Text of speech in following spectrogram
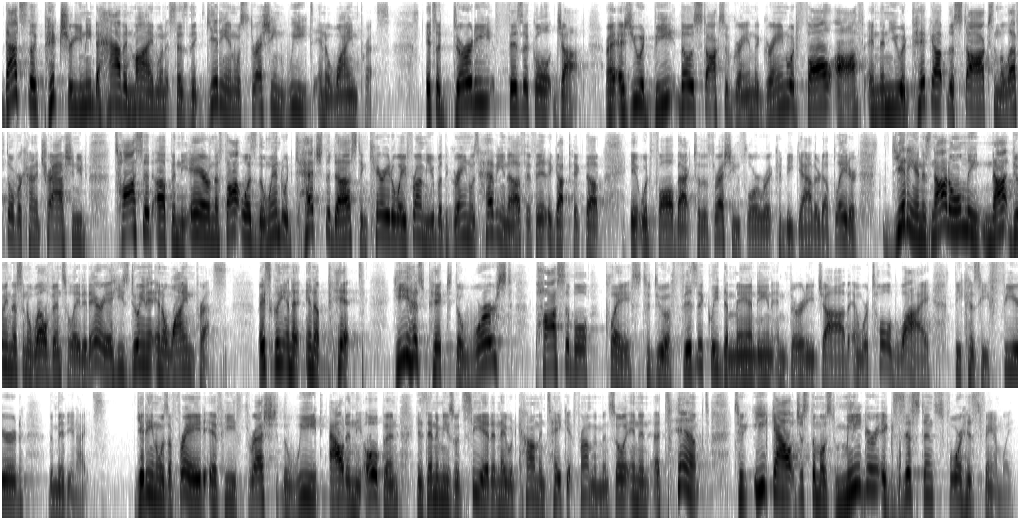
That's the picture you need to have in mind when it says that Gideon was threshing wheat in a wine press. It's a dirty physical job right? As you would beat those stalks of grain, the grain would fall off, and then you would pick up the stalks and the leftover kind of trash and you'd toss it up in the air. And the thought was the wind would catch the dust and carry it away from you, but the grain was heavy enough, if it got picked up, it would fall back to the threshing floor where it could be gathered up later. Gideon is not only not doing this in a well ventilated area, he's doing it in a wine press, basically in a, in a pit. He has picked the worst possible place to do a physically demanding and dirty job. And we're told why because he feared the Midianites. Gideon was afraid if he threshed the wheat out in the open, his enemies would see it and they would come and take it from him. And so, in an attempt to eke out just the most meager existence for his family,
